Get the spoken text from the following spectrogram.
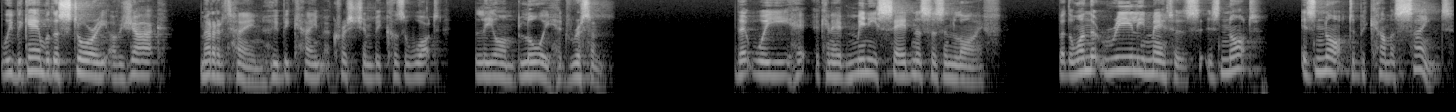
We began with a story of Jacques Maritain, who became a Christian because of what Leon Bloy had written. That we can have many sadnesses in life, but the one that really matters is not, is not to become a saint,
